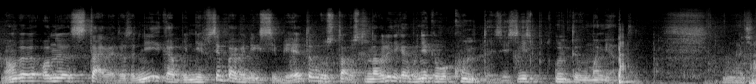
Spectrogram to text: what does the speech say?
Но он, он ее ставит. Это не, как бы, не всем памятник себе, это уста- установление как бы некого культа. Здесь есть культовый момент. Значит.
